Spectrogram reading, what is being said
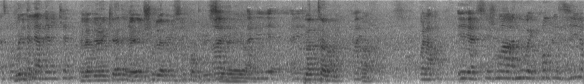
parce qu'en fait elle est américaine. Elle est américaine et elle joue de la musique en plus plein de talent. Voilà. Et elle s'est jointe à nous avec grand plaisir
